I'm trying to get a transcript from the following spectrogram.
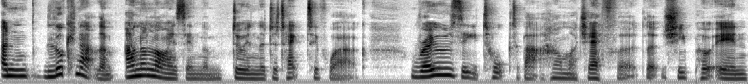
and looking at them, analysing them, doing the detective work. Rosie talked about how much effort that she put in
